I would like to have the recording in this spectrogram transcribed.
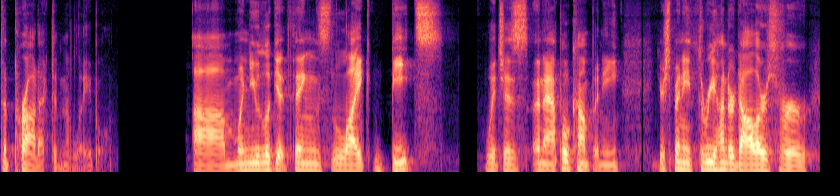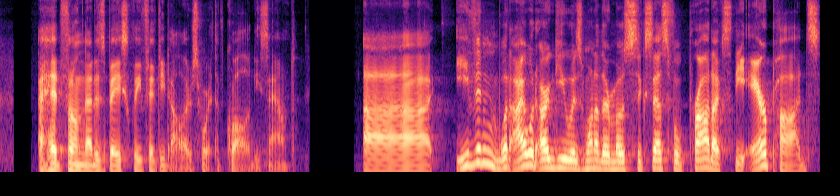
the product and the label. Um, when you look at things like Beats, which is an Apple company, you're spending $300 for a headphone that is basically $50 worth of quality sound. Uh, even what I would argue is one of their most successful products, the AirPods,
